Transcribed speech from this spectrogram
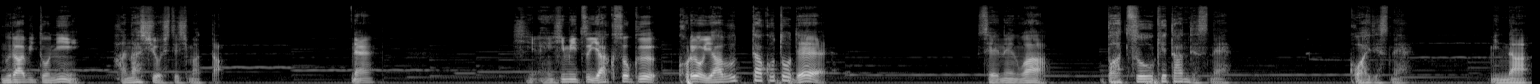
村人に話をしてしまった。ね。秘密約束これを破ったことで青年は罰を受けたんですね。怖いですね。みんな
